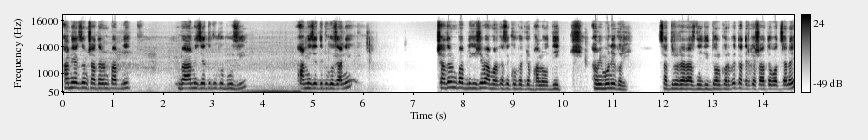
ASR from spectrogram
আমি একজন সাধারণ পাবলিক বা আমি যেতটুকু বুঝি, আমি যেতটুকু জানি, সাধারণ পাবলিক হিসেবে আমার কাছে খুব একটা ভালো দিক আমি মনে করি। ছাত্ররা রাজনৈতিক দল করবে, তাদেরকে সাধুবাদ জানাই।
